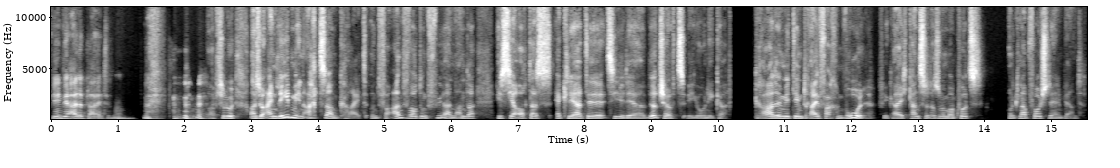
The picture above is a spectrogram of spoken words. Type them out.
gehen wir alle pleite. Ne? Absolut. Also ein Leben in Achtsamkeit und Verantwortung füreinander ist ja auch das erklärte Ziel der Wirtschaftsbioniker. Gerade mit dem dreifachen Wohl. Vielleicht kannst du das nochmal kurz und knapp vorstellen, Bernd.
